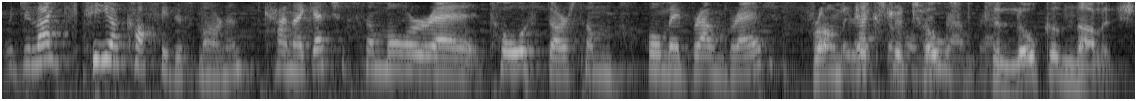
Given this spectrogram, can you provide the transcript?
Would you like tea or coffee this morning? Can I get you some more uh, toast or some homemade brown bread? From like extra toast to local knowledge,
